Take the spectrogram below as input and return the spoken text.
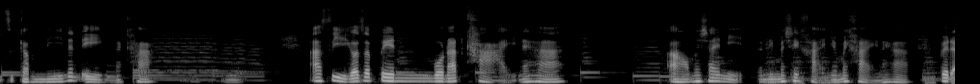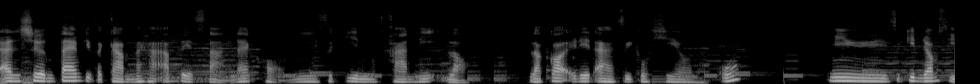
กิจกรรมนี้นั่นเองนะคะอาสี่ก็จะเป็นโบนัสขายนะคะเอาไม่ใช่นี่ อันนี้ไม่ใช่ขายยังไม่ขายนะคะ เป็นอัญเชิญแต้มกิจกรรมนะคะ อัปเดตสารแรกของมีสกินคานิหรอ แล้วก็ SSR ซิโกเคียวหรอ โอ้ มีสกินย้อมสี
